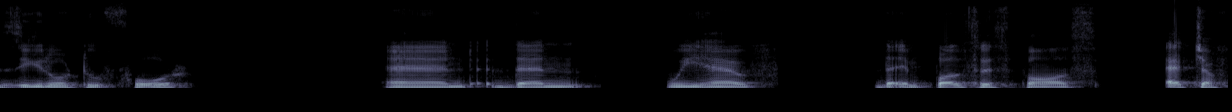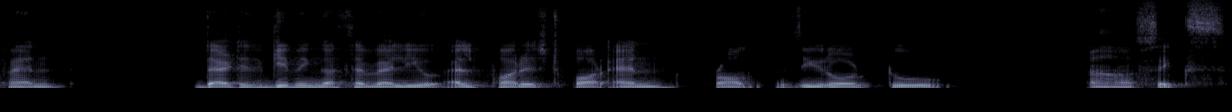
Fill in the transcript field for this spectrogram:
0 to 4 and then we have the impulse response h of n that is giving us a value alpha raised to power n from 0 to uh, 6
